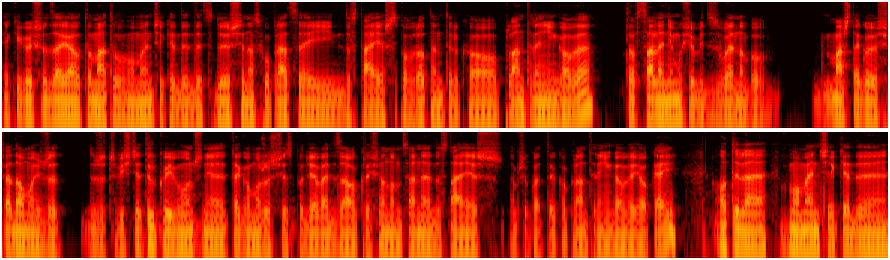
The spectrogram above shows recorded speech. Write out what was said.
jakiegoś rodzaju automatu w momencie, kiedy decydujesz się na współpracę i dostajesz z powrotem tylko plan treningowy, to wcale nie musi być złe, no bo masz tego świadomość, że rzeczywiście tylko i wyłącznie tego możesz się spodziewać za określoną cenę, dostaniesz na przykład tylko plan treningowy i ok. O tyle w momencie, kiedy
